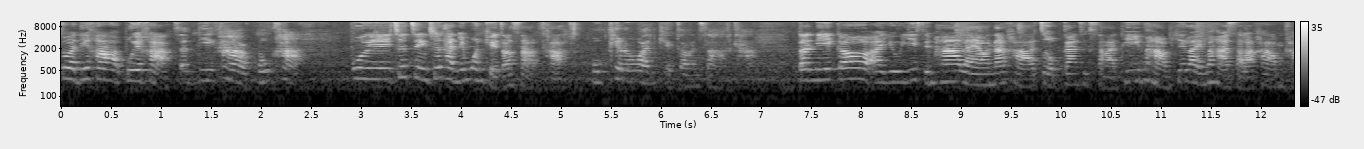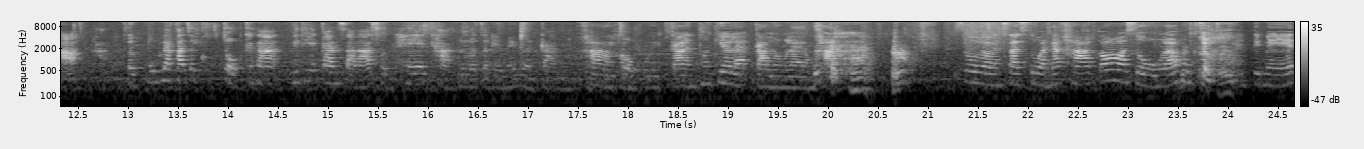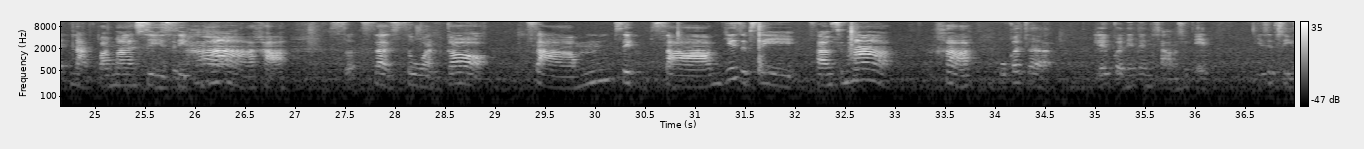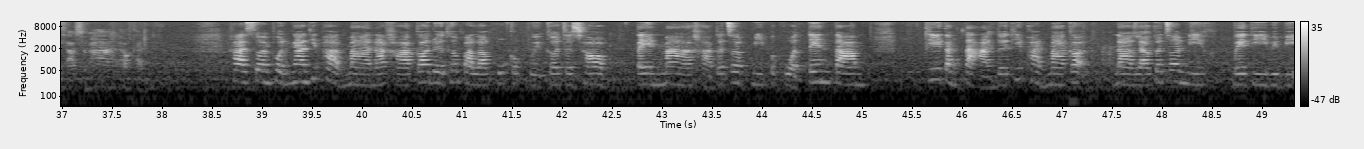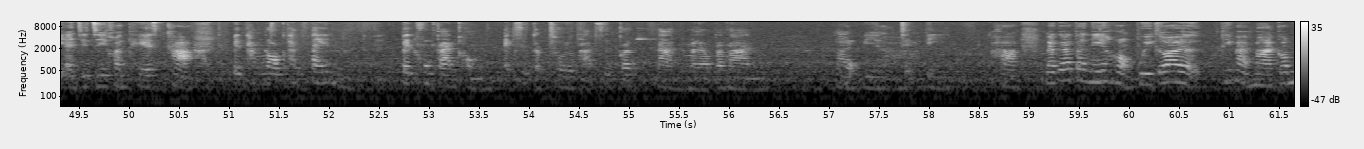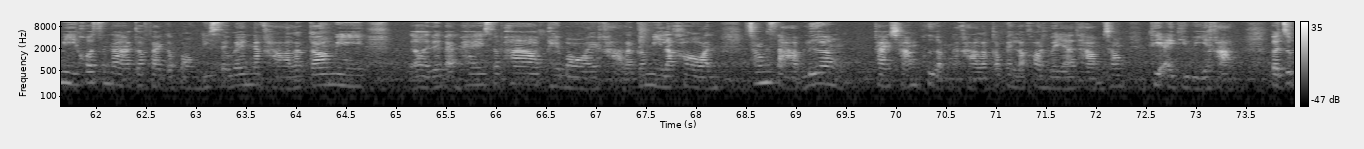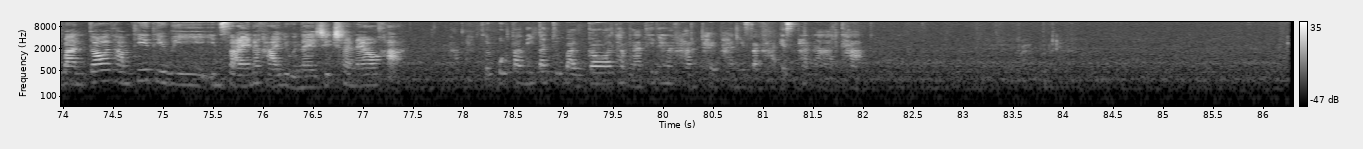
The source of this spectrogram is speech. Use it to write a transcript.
สวัสดีค่ะ ปุยค่ะ สวัสดีค่ะปุ๊กค่ะ ปุยชื่อจริง ชื่อธัญมนต์เขตจรศาสตร์ค่ะ ปุ๊กเครวันเขตจรศาสตร์ค่ะ ตอนนี้ก็อายุ 25 แล้วนะคะ จบการศึกษาที่มหาวิทยาลัยมหาสารคามค่ะค่ะส่วนปุ๊กนะคะจะจบคณะวิทยาการสารสนเทศค่ะ คือเราจะเรียนไม่เหมือนกันค่ะปุยขจองบปุยการท่องเที่ยวและการโรงแรมค่ะ ส่วนสัดส่วนนะคะก็สูงแล้ว60เซนติเมตรหนักประมาณ 45 ค่ะสสัดส่วนก็ 33 24 35 ค่ะปุ๊กก็จะเล็กกว่านี้เป็น31 24 35 เท่ากัน ค่ะ ส่วนผลงานที่ผ่านมานะคะ ก็โดยทั่วไปแล้วปุ๊กกับปุยก็จะชอบเต้นมากค่ะ ก็จะมีประกวดเต้นตามที่ต่างๆ โดยที่ผ่านมาก็นานแล้วก็จะมีเวที BB and GG Contest ค่ะ เป็นทั้งร้องทั้งเต้น เป็นโครงการของ Exit กับ t o y o p a t ซึ่งก็นานมาแล้วประมาณหลายปีแล้ว7ปี คะ แล้วก็ตอนนี้ของปุยก็ที่ผ่านมาก็มีโฆษณากาแฟกระป๋องดีเซเว่นนะคะ แล้วก็มีเดินแบบให้เสื้อผ้าเพย์บอยค่ะ แล้วก็มีละครช่อง3เรื่องทางช้างเผือกนะคะ แล้วก็เป็นละครวิทยาธรรมช่อง TITV ค่ะ ปัจจุบันก็ทำที่ทีวีอินไซด์นะคะ อยู่ในชิคชาแนลค่ะส่วนปุ๊กตอนนี้ปัจจุบันก็ทำงานที่ธนาคารไทยพาณิชย์สาขาเอสพนาดค่ะ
